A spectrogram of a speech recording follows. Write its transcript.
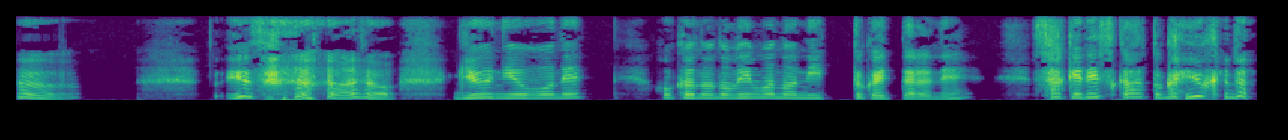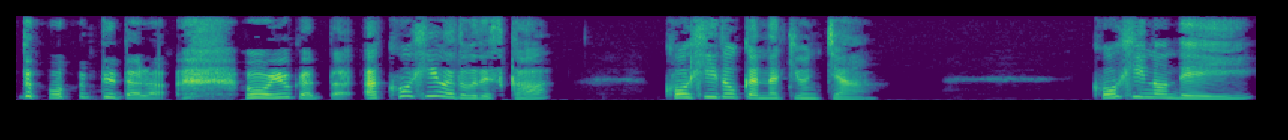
うん。ゆうさん、あの、牛乳もね、他の飲み物にとか言ったらね、酒ですか？とか言うかなと思ってたら、おう、よかった。あ、コーヒーはどうですか？コーヒーどうかな、きゅんちゃん。コーヒー飲んでいい？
